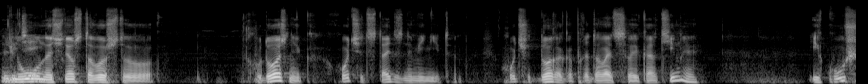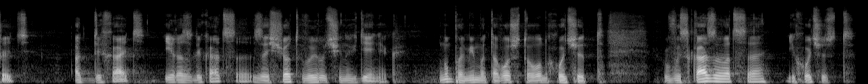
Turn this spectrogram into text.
людей? Ну, начнем с того, что художник хочет стать знаменитым, хочет дорого продавать свои картины и кушать отдыхать и развлекаться за счет вырученных денег. Ну, помимо того, что он хочет высказываться и хочет,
